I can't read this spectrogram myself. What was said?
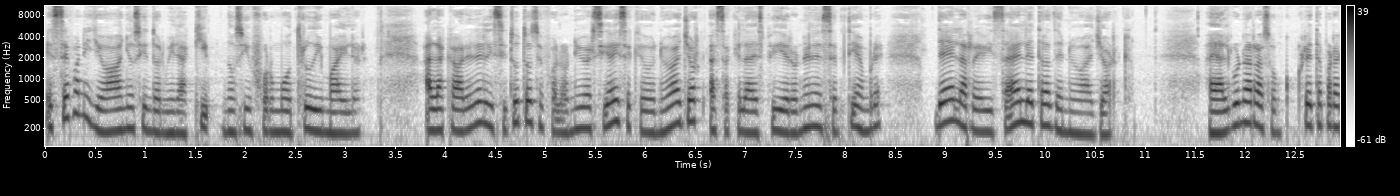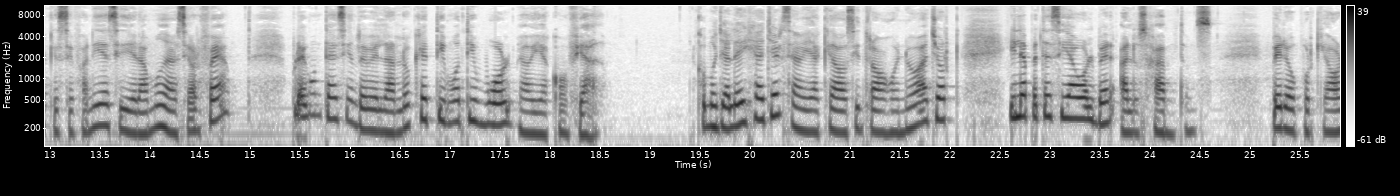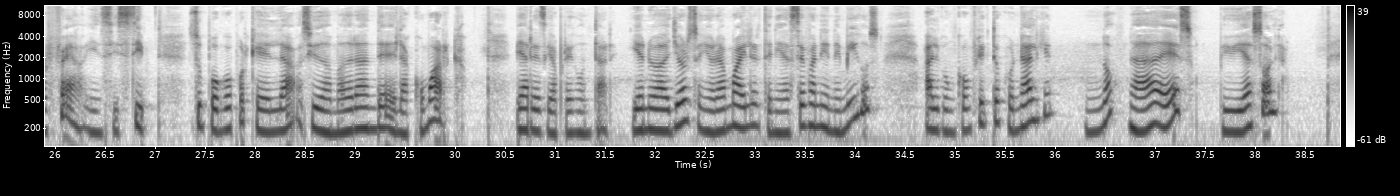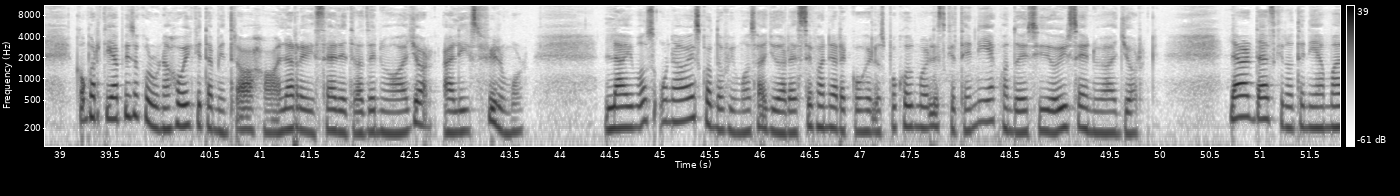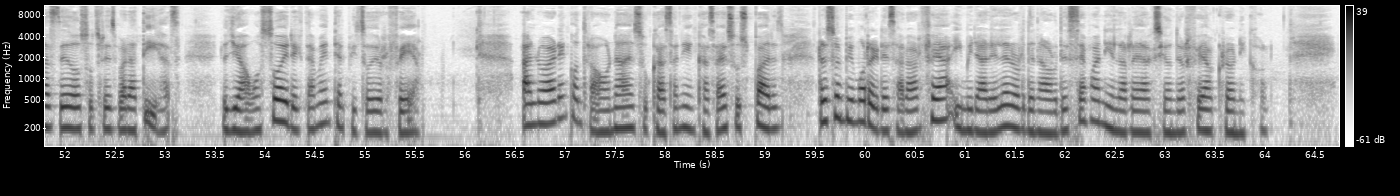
Stephanie lleva años sin dormir aquí, nos informó Trudy Myler. Al acabar en el instituto se fue a la universidad y se quedó en Nueva York hasta que la despidieron en el septiembre de la revista de letras de Nueva York. ¿Hay alguna razón concreta para que Stephanie decidiera mudarse a Orfea? Pregunté sin revelar lo que Timothy Wall me había confiado. Como ya le dije ayer, se había quedado sin trabajo en Nueva York y le apetecía volver a los Hamptons. Pero ¿por qué a Orfea? Insistí. Supongo porque es la ciudad más grande de la comarca. Me arriesgué a preguntar. ¿Y en Nueva York, señora Myler, tenía Stephanie enemigos? ¿Algún conflicto con alguien? No, nada de eso. Vivía sola. Compartía piso con una joven que también trabajaba en la revista de letras de Nueva York, Alice Fillmore. La vimos una vez cuando fuimos a ayudar a Stephanie a recoger los pocos muebles que tenía cuando decidió irse de Nueva York. La verdad es que no tenía más de dos o tres baratijas. Lo llevamos todo directamente al piso de Orfea. Al no haber encontrado nada en su casa ni en casa de sus padres, resolvimos regresar a Orfea y mirar en el ordenador de Stephanie en la redacción de Orfea Chronicle.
